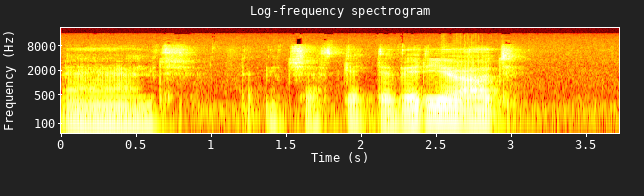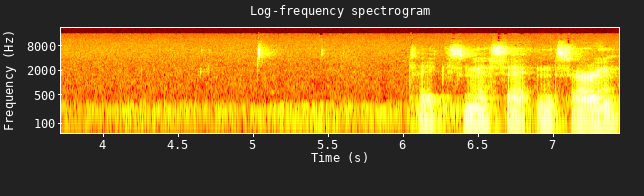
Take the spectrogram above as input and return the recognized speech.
and let me just get the video out. Takes me a second sorry.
